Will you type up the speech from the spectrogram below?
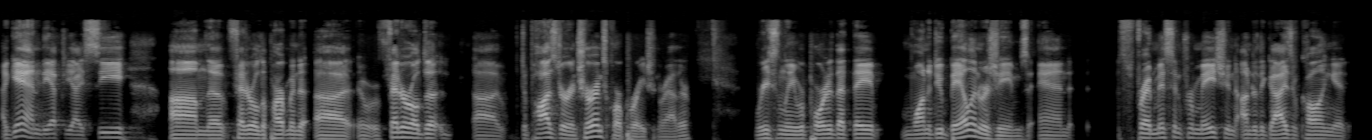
Again, the FDIC, um, the Federal Department, uh, or Federal De- uh, Depositor Insurance Corporation, rather, recently reported that they want to do bail-in regimes and spread misinformation under the guise of calling it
